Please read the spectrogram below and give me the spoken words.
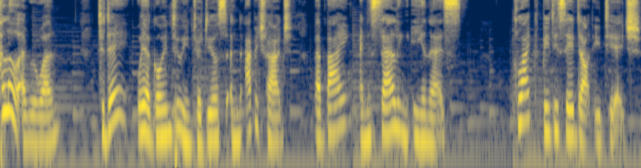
Hello everyone. Today we are going to introduce an arbitrage by buying and selling ENS, CLEC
